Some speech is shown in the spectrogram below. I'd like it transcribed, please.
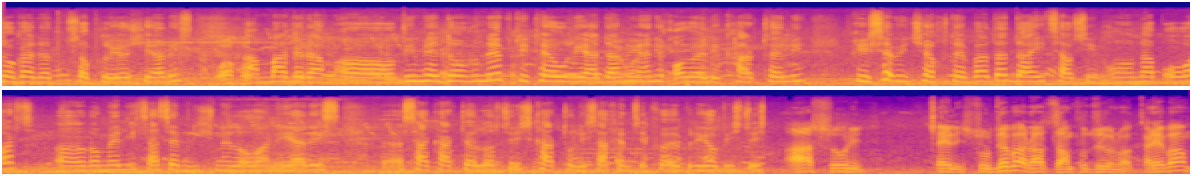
ზოგადად სოფლიოში არის მაგრამ ვიმედოვნებ თითეული ადამიანი ყოველი ქართველი ღირსებით შეხვდება და დაიცავს იმ ნაპოვარს, რომელიც ასე მნიშვნელოვანი არის საქართველოსთვის, ქართული სახელმწიფოებრიობისთვის. 102 წელი სრულდება, რაც დამფუძნებელმა კრებამ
